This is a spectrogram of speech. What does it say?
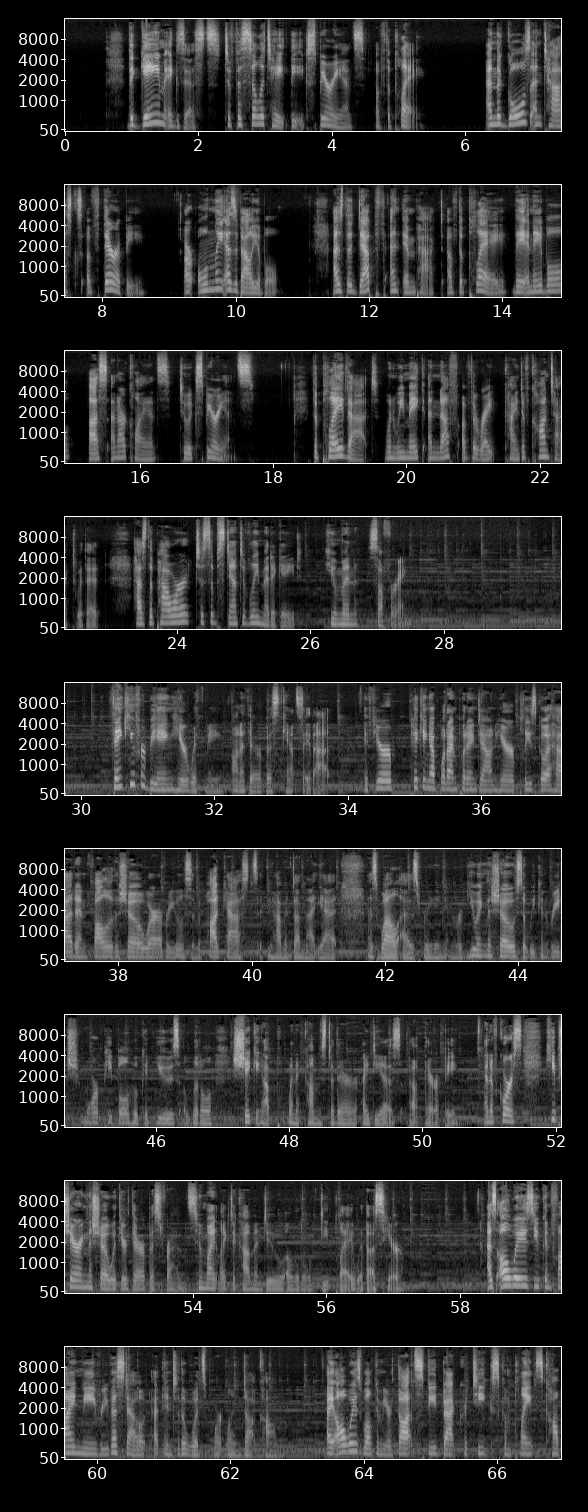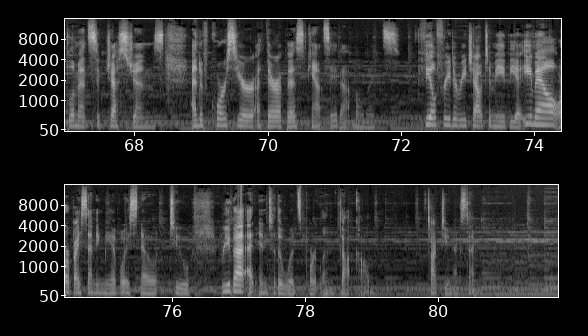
The game exists to facilitate the experience of the play. And the goals and tasks of therapy are only as valuable as the depth and impact of the play they enable us and our clients to experience. The play that, when we make enough of the right kind of contact with it, has the power to substantively mitigate human suffering. Thank you for being here with me on A Therapist Can't Say That. If you're picking up what I'm putting down here, please go ahead and follow the show wherever you listen to podcasts if you haven't done that yet, as well as rating and reviewing the show so we can reach more people who could use a little shaking up when it comes to their ideas about therapy. And of course, keep sharing the show with your therapist friends who might like to come and do a little deep play with us here. As always, you can find me, Riva Stoudt, at intothewoodsportland.com. I always welcome your thoughts, feedback, critiques, complaints, compliments, suggestions, and of course, you're a therapist can't say that moments. Feel free to reach out to me via email or by sending me a voice note to riva at intothewoodsportland.com. Talk to you next time.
